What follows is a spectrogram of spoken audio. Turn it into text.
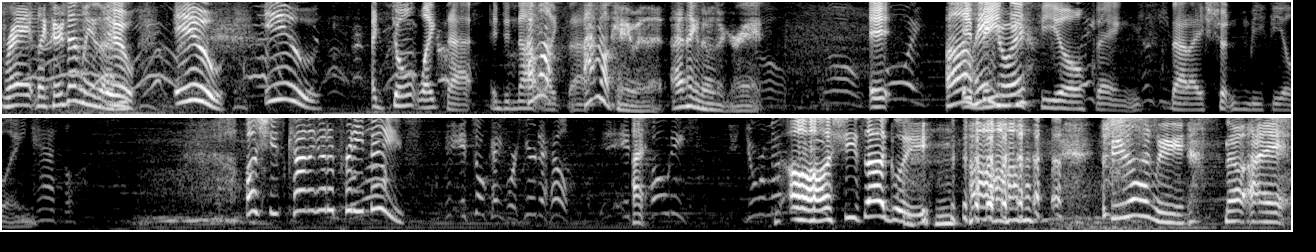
right? Like there's definitely a. Ew, ew, ew. I don't like that. I did not I'm, not- like that. I'm okay with it. I think those are great. It Oh, it hey, made Joy. me feel things that I shouldn't be feeling. Careful. Oh, she's kind of got a pretty face. It's okay, we're here to help. It's I- Cody. You remember? Oh, she's ugly. She's ugly. No, I.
